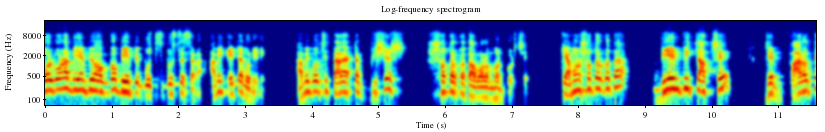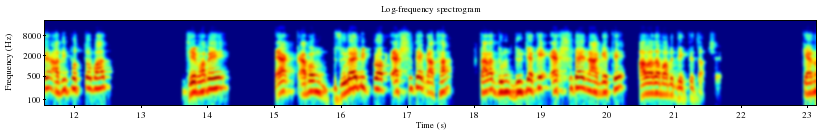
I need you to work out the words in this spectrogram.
বলব না বিএনপি অজ্ঞ, বিএনপি বুঝতেছে না। আমি এটা বলিনি। আমি বলছি তারা একটা বিশেষ সতর্কতা অবলম্বন করছে। কেমন সতর্কতা? বিএনপি চাচ্ছে যে ভারতের আধিপত্যবাদ যেভাবে এক এবং জুলাই বিপ্লব এক সুতায় গাথা, তারা দুইটাকে এক সুতায় না গেথে আলাদাভাবে দেখতে চাচ্ছে। কেন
